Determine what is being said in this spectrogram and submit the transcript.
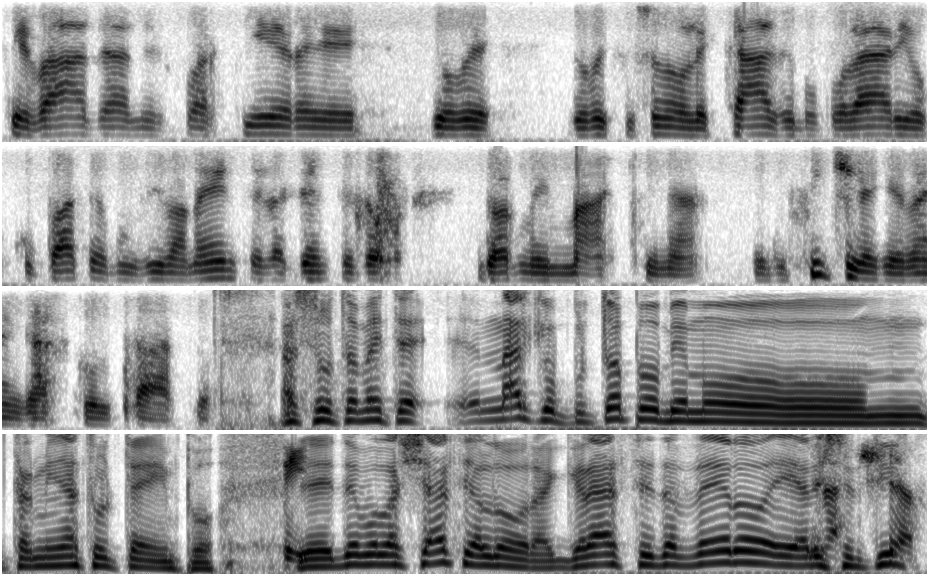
che vada nel quartiere dove, dove ci sono le case popolari occupate abusivamente la gente do- dorme in macchina. È difficile che venga ascoltato. Assolutamente. Eh, Marco, purtroppo abbiamo mm, terminato il tempo. Eh, devo lasciarti allora. Grazie davvero e a, risentir-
